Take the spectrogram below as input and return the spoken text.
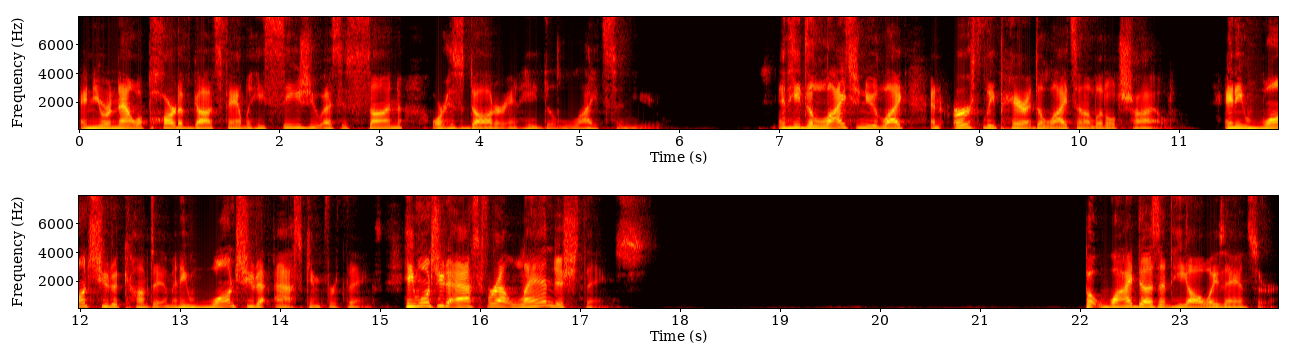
and you are now a part of God's family. He sees you as his son or his daughter, and he delights in you. And he delights in you like an earthly parent delights in a little child. And he wants you to come to him, and he wants you to ask him for things. He wants you to ask for outlandish things. But why doesn't he always answer?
